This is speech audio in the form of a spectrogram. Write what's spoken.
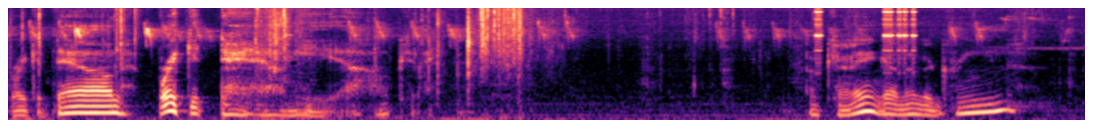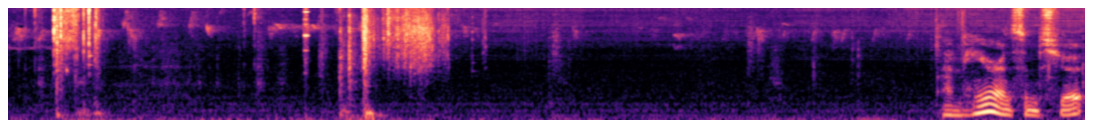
Break it down. Break it down. Yeah. Okay. Okay, got another green. I'm hearing some shit.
